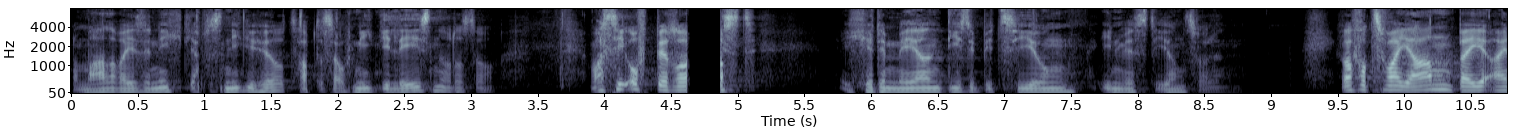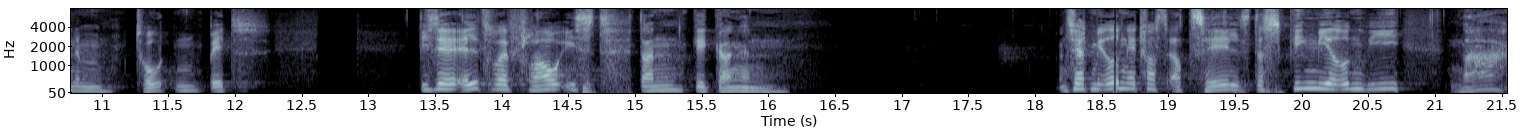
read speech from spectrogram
Normalerweise nicht. Ich habe das nie gehört, habe das auch nie gelesen oder so. Was sie oft bereuen ist, ich hätte mehr in diese Beziehung investieren sollen. Ich war vor zwei Jahren bei einem Totenbett. Diese ältere Frau ist dann gegangen. Und sie hat mir irgendetwas erzählt, das ging mir irgendwie nach.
